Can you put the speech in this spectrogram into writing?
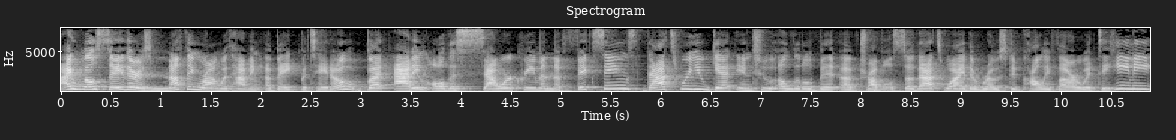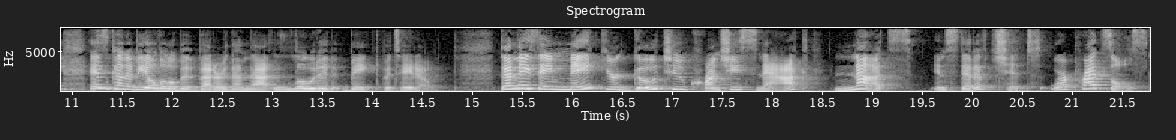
I will say there is nothing wrong with having a baked potato, but adding all the sour cream and the fixings, that's where you get into a little bit of trouble. So that's why the roasted cauliflower with tahini is going to be a little bit better than that loaded baked potato. Then they say make your go to crunchy snack nuts instead of chips or pretzels.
